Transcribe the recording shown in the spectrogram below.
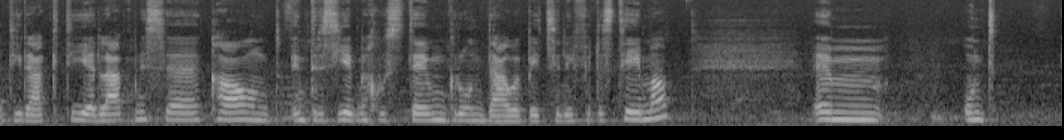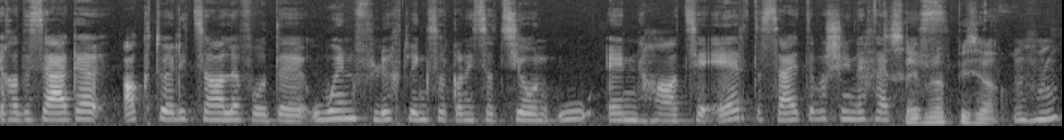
auch direkte Erlebnisse gehabt und interessiert mich aus dem Grund auch ein bisschen für das Thema. Ähm, und ich kann sagen, aktuelle Zahlen von der UN-Flüchtlingsorganisation UNHCR, das sagt ihr wahrscheinlich etwas. Sehen wir etwas, ja. Mhm.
